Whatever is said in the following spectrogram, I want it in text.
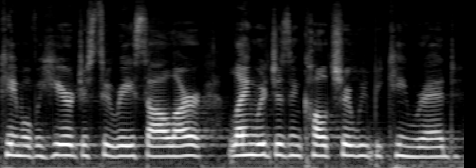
came over here just to erase all our languages and culture. We became red.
